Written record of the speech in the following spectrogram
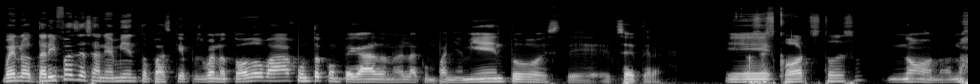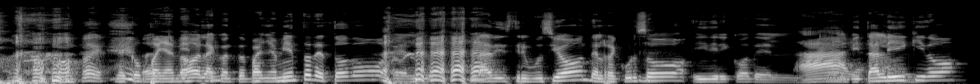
Bueno, tarifas de saneamiento, Paz, que pues bueno, todo va junto con pegado, ¿no? El acompañamiento, este, etcétera. Eh, Los escorts, todo eso. No, no, no. no. De acompañamiento. No, el acompañamiento de todo, el- la distribución del recurso hídrico, del, Ah, del ya. vital líquido,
